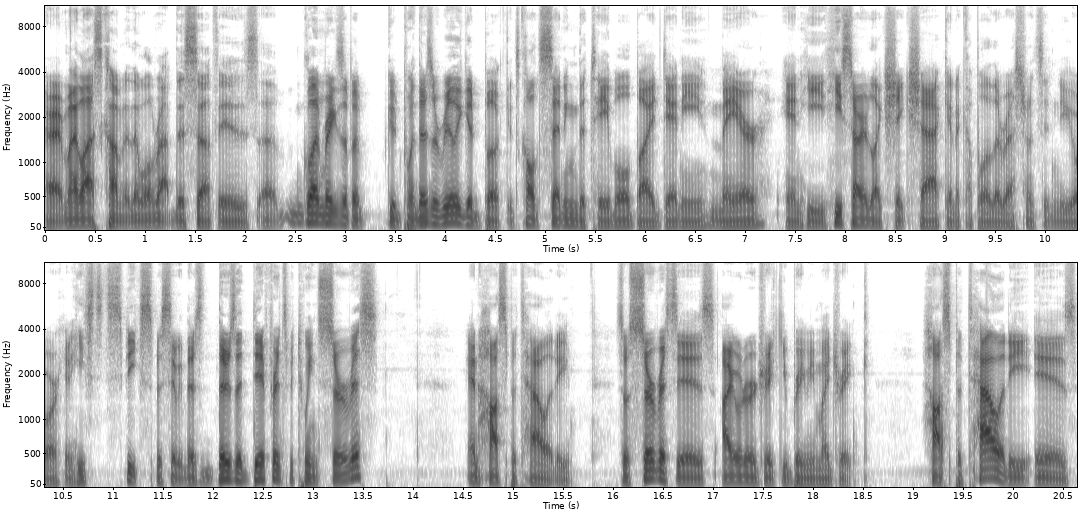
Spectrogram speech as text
All right, my last comment, then we'll wrap this up. Is uh, Glenn brings up a good point. There's a really good book. It's called "Setting the Table" by Danny Meyer, and he he started like Shake Shack and a couple other restaurants in New York, and he speaks specifically. There's there's a difference between service and hospitality. So service is I order a drink, you bring me my drink. Hospitality is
